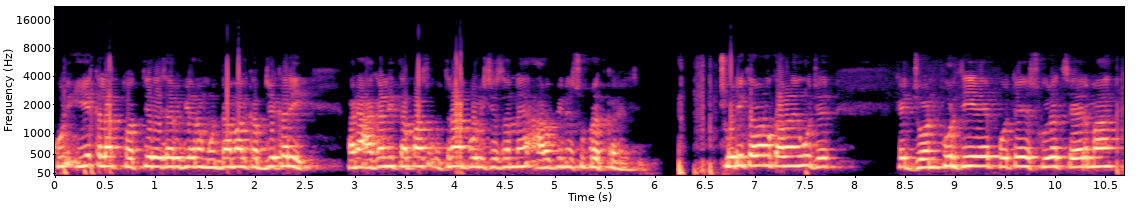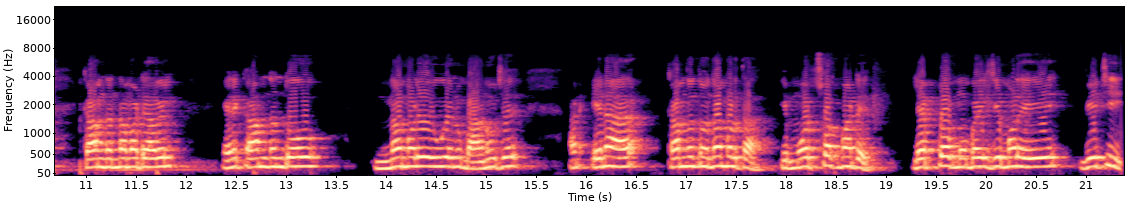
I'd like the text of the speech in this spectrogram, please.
કુલ એક લાખ તોતેર હજાર રૂપિયાનો મુદ્દામાલ કબજે કરી અને આગળની તપાસ ઉત્તરાયણ પોલીસ સ્ટેશનને આરોપીને સુપ્રત કરેલ છે. ચોરી કરવાનું કારણ એવું છે કે જોનપુરથી એ પોતે સુરત શહેરમાં કામ ધંધા માટે આવેલ. એને કામ ધંધો ન મળે એવું એનું બહાનું છે. અને એના કામ ધંધો ન મળતા એ મોજશોખ માટે લેપટોપ, મોબાઈલ જે મળે એ વેચી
